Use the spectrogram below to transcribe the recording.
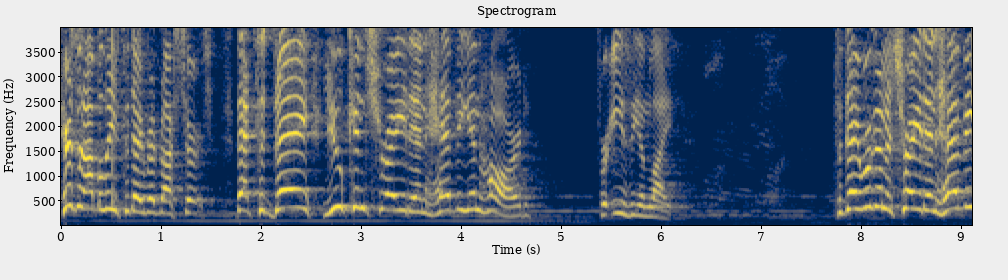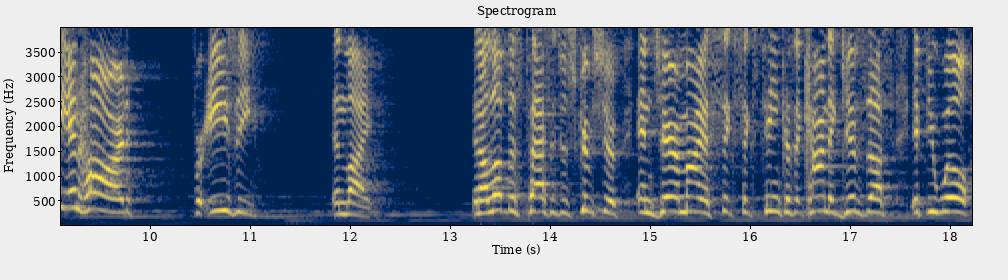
Here's what I believe today, Red Rocks Church that today you can trade in heavy and hard for easy and light. Today we're gonna trade in heavy and hard for easy and light. And I love this passage of scripture in Jeremiah 6 16 because it kind of gives us, if you will,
